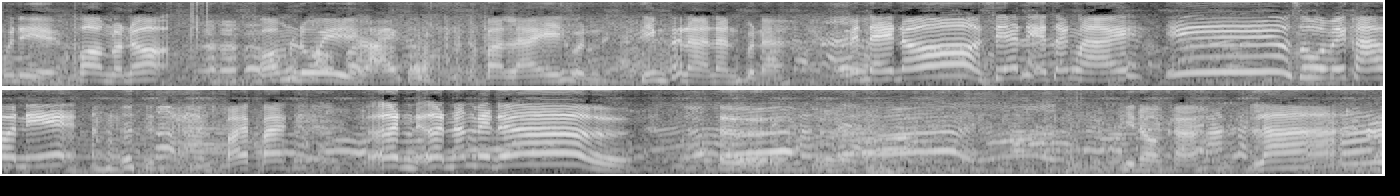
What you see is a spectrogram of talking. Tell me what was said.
วันนี้พร้อมแล้วเนาะพร้อมลุยปลาไหลผลทีมคณะนั้นพุ่นะเป็นไดเนาะเสียนเฮดทั้งหลายอิ้วสู้ไหมคะวันนี้ ไปไปเอิ้นเอิ้นนั้นไม่เด้อเออ พี่น้องคะหลาย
